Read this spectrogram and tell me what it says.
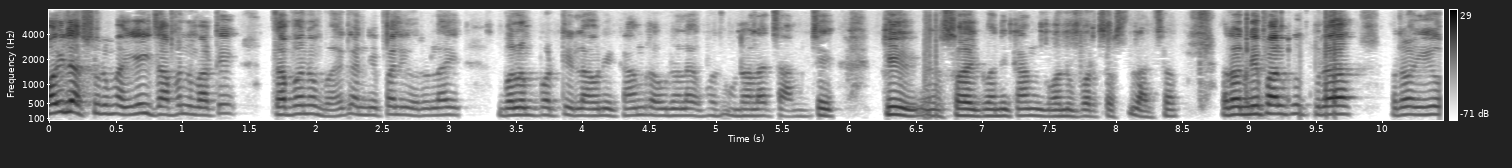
पहिला सुरुमा यही जापानबाटै जापानमा भएका नेपालीहरूलाई बलमपट्टि लाउने काम र उनीहरूलाई उनीहरूलाई चाहिँ हामी चाहिँ के सहयोग गर्ने काम गर्नुपर्छ जस्तो लाग्छ। र नेपालको कुरा र यो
